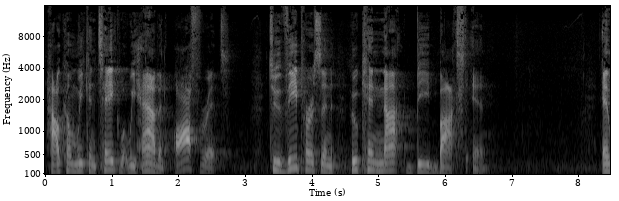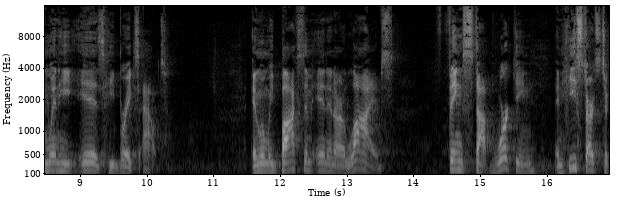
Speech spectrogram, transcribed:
how come we can take what we have and offer it to the person who cannot be boxed in. And when he is, he breaks out. And when we box him in in our lives, things stop working and he starts to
